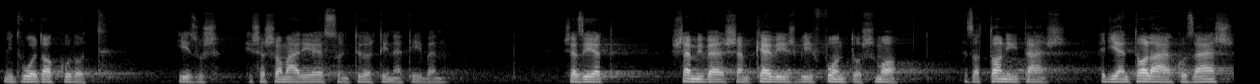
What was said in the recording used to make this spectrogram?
mint volt akkor ott Jézus és a Samária asszony történetében. És ezért semmivel sem kevésbé fontos ma ez a tanítás, egy ilyen találkozás,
